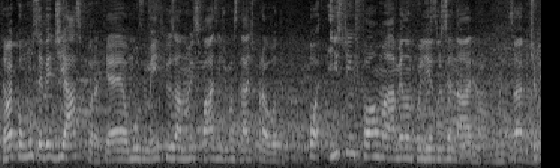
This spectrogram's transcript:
Então é comum você ver diáspora, que é o movimento que os anões fazem de uma cidade para outra. Pô, isso informa a melancolia do cenário, sabe? Tipo,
